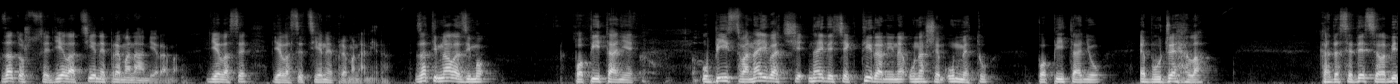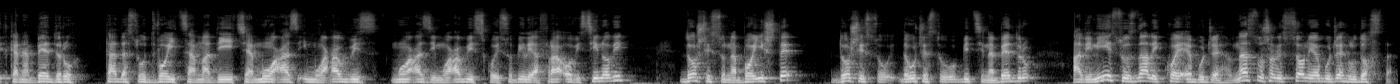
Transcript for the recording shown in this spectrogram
zato što se dijela cijene prema namjerama. Dijela se, dijela se cijene prema namjerama. Zatim nalazimo po pitanje ubistva najveće, najvećeg tiranina u našem umetu po pitanju Ebu Džehla. Kada se desila bitka na Bedru, tada su dvojica mladića, Muaz i Muaviz, Muaz i Muaviz, koji su bili Afraovi sinovi, došli su na bojište, došli su da učestvuju u bici na Bedru, ali nisu znali ko je Ebu Džehl. Naslušali su se oni Ebu Džehlu dosta,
